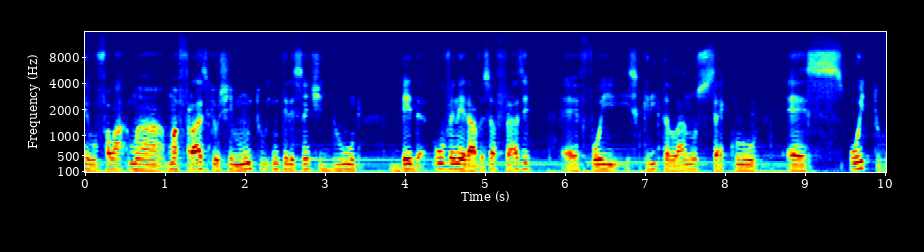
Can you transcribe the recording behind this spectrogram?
eu vou falar uma, uma frase que eu achei muito interessante do Beda, o Venerável. Essa frase é, foi escrita lá no século é, 8,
